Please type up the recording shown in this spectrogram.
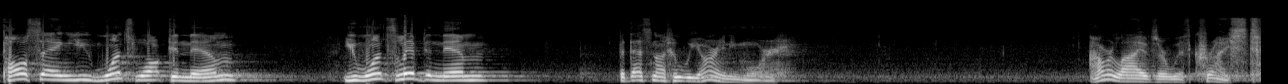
Paul saying, You once walked in them, you once lived in them, but that's not who we are anymore. Our lives are with Christ.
